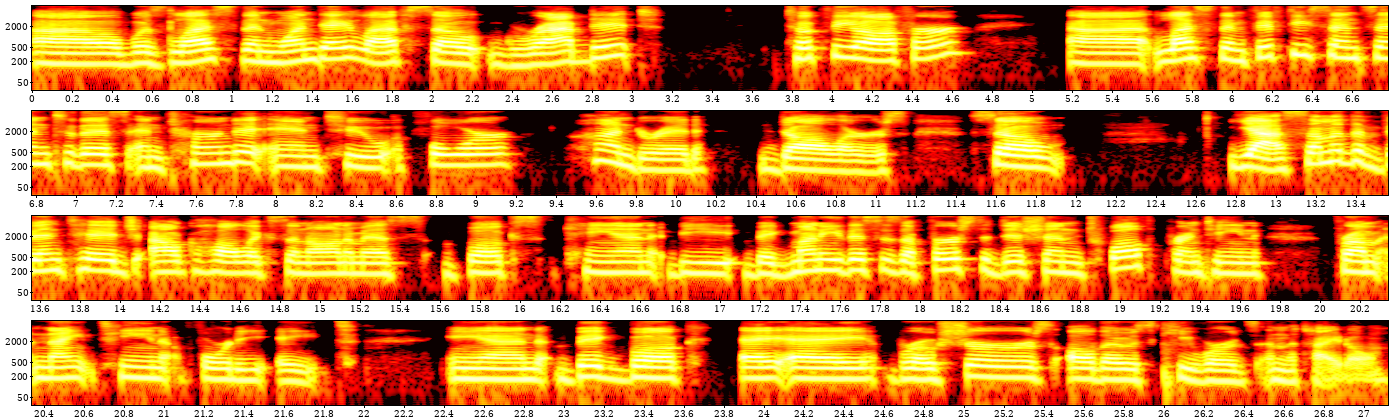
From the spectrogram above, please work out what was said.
uh, was less than one day left so grabbed it took the offer uh, less than 50 cents into this and turned it into $400 so yeah, some of the vintage Alcoholics Anonymous books can be big money. This is a first edition, 12th printing from 1948. And big book, AA, brochures, all those keywords in the title.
